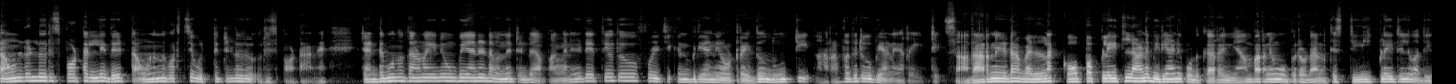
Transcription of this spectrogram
ടൗണിലുള്ള ഒരു സ്പോട്ടല്ല ഇത്. ടൗണിൽ കുറച്ച് വിട്ടിട്ടുള്ള ഒരു സ്പോട്ടാണ്. രണ്ട് മൂന്ന് തവണ അതിന് മുമ്പ് ഞാനിവിടെ വന്നിട്ടുണ്ട്. അപ്പം അങ്ങനെ ഇവിടെ എത്തിയ ഒരു ഫുൾ ചിക്കൻ ബിരിയാണി ഓർഡർ ചെയ്തു. നൂറ്റി അറുപത് രൂപയാണ് റേറ്റ് സാധാരണ ഇവിടെ വെള്ള കോപ്പ പ്ലേറ്റിലാണ് ബിരിയാണി കൊടുക്കാറ്. ഞാൻ പറഞ്ഞ മൂപ്പരോട് എനിക്ക് സ്റ്റീൽ പ്ലേറ്റിൽ മതി.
